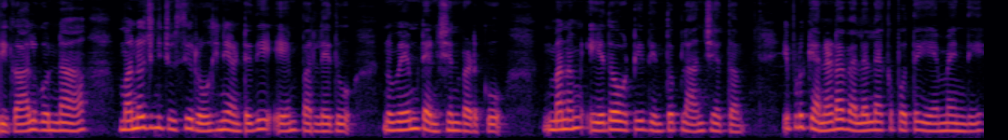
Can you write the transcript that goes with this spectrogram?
దిగాలుగున్న మనోజ్ని చూసి రోహిణి అంటది ఏం పర్లేదు నువ్వేం టెన్షన్ పడకు. మనం ఏదో ఒకటి దీంతో ప్లాన్ చేద్దాం. ఇప్పుడు కెనడా వెళ్ళలేకపోతే ఏమైంది?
